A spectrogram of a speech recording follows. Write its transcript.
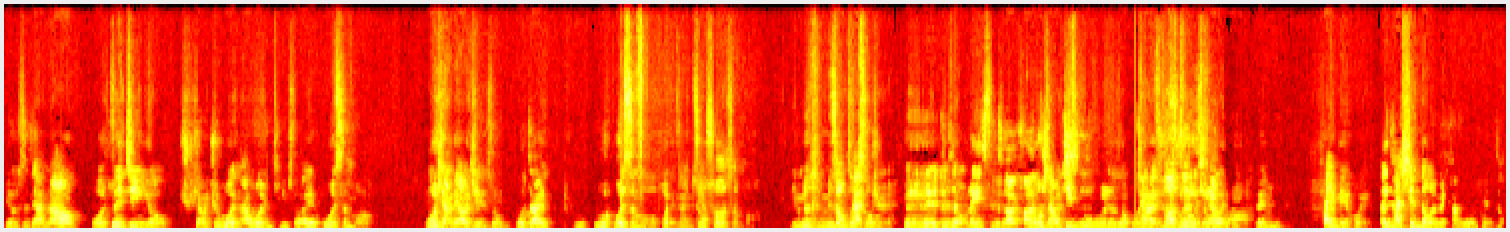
有试探，然后我最近有想去问他问题，说，哎，为什么？我想了解，说我在为为什么我会你做错了什么？有没有什么这种感觉？对对对，就这种类似的，因为我想要进步，我就说我想知道真相嘛。对，他也没回，而且他线动也没看过我线动，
